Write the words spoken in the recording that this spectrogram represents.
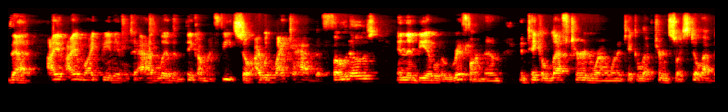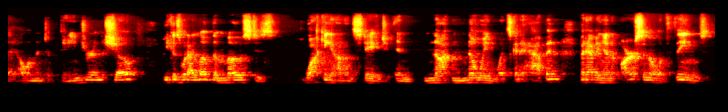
that I, I like being able to ad lib and think on my feet. So I would like to have the photos and then be able to riff on them and take a left turn where I want to take a left turn. So I still have that element of danger in the show. Because what I love the most is walking out on stage and not knowing what's going to happen, but having an arsenal of things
